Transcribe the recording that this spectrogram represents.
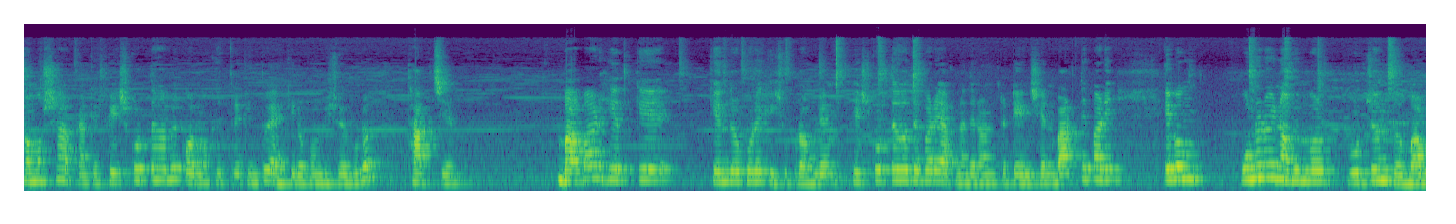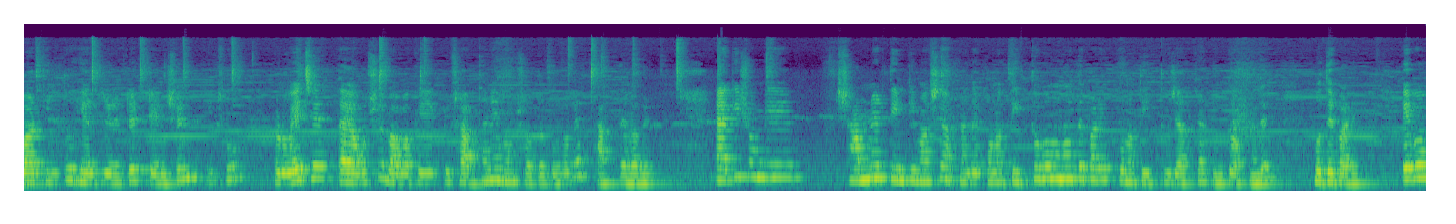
সমস্যা আপনাকে ফেস করতে হবে। কর্মক্ষেত্রে কিন্তু একই রকম বিষয়গুলো থাকছে। বাবার হেলথকে কেন্দ্র করে কিছু প্রবলেম ফেস করতে হতে পারে। আপনাদের অনেকটা টেনশন বাড়তে পারে। এবং পনেরোই নভেম্বর পর্যন্ত বাবার কিন্তু হেলথ রিলেটেড টেনশন কিছু রয়েছে। তাই অবশ্যই বাবাকে একটু সাবধানে এবং সতর্কভাবে থাকতে হবে। একই সঙ্গে সামনের তিনটি মাসে আপনাদের কোনো তীর্থভ্রমণ হতে পারে, কোনো তীর্থযাত্রা কিন্তু আপনাদের হতে পারে। এবং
